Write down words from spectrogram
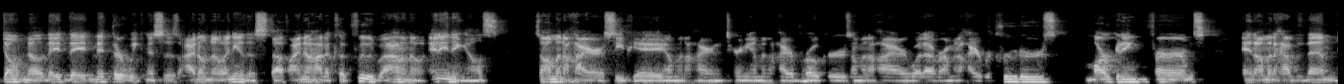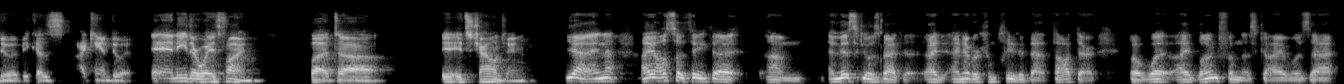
don't know. They they admit their weaknesses. I don't know any of this stuff. I know how to cook food, but I don't know anything else so I'm going to hire a CPA, I'm going to hire an attorney, I'm going to hire brokers, I'm going to hire whatever, I'm going to hire recruiters, marketing firms, and I'm going to have them do it because I can't do it. And either way it's fine, but uh, it, it's challenging. Yeah, and I also think that, um, and this goes back. I, I never completed that thought there, but what I learned from this guy was that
